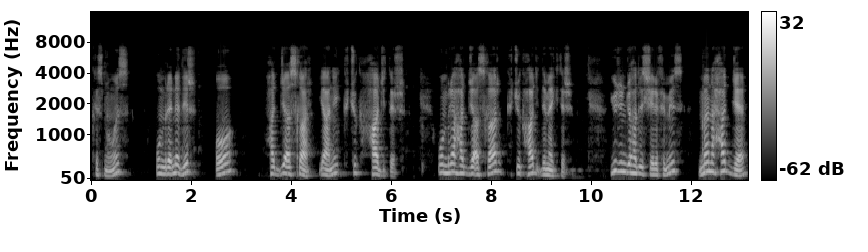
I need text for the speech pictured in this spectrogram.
kısmımız umre nedir? O haccı asgar yani küçük hacdır. Umre haccı asgar küçük hac demektir. Yüzüncü hadis-i şerifimiz Men hacce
